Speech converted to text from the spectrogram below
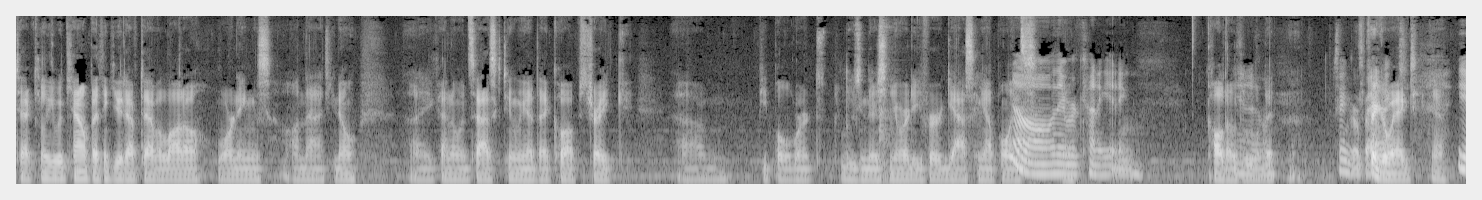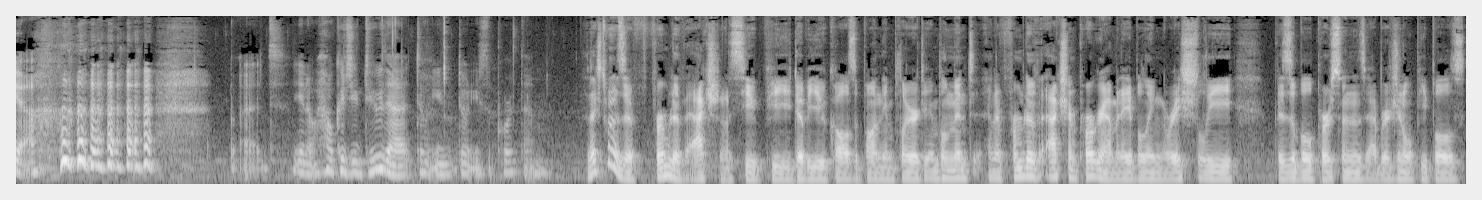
technically would count. But I think you'd have to have a lot of warnings on that. You know, like I know in Saskatoon we had that co-op strike. Um, people weren't losing their seniority for gassing up once. No, they Yeah. were kind of getting called out a little know, bit. finger wagged. Finger wagged. Yeah. Yeah. but you know, how could you do that? Don't you don't you support them? The next one is affirmative action. The CPW calls upon the employer to implement an affirmative action program enabling racially visible persons, Aboriginal peoples,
